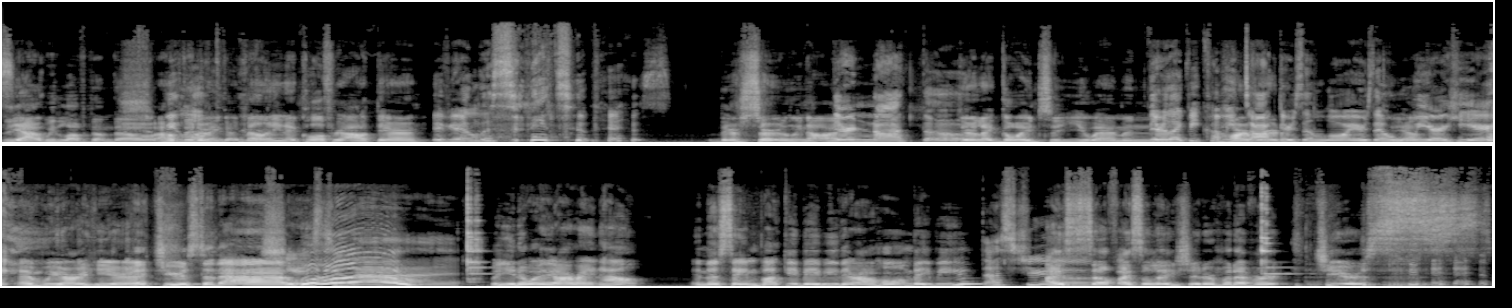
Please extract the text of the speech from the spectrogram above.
Yeah, we love them though. I We hope they're doing good. them. Melanie Nicole, if you're out there, If you're listening to this, they're certainly not. They're, not though. they're like going to UM and They're like becoming Harvard. doctors and lawyers, and Yeah. we are here. And we are here. Cheers to that. Cheers to that. But you know where they are right now? In the same bucket, baby. They're at home, baby. That's true. I self isolation or whatever. Cheers.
